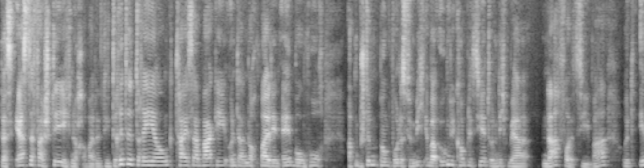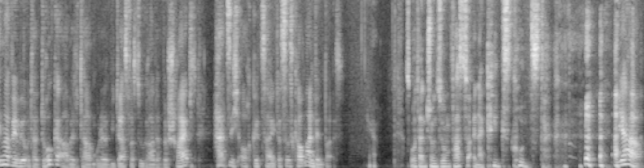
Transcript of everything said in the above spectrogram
das erste verstehe ich noch, aber die dritte Drehung, Taisabaki und dann nochmal den Ellenbogen hoch, ab einem bestimmten Punkt wurde es für mich immer irgendwie kompliziert und nicht mehr nachvollziehbar. Und immer, wenn wir unter Druck gearbeitet haben oder wie das, was du gerade beschreibst, hat sich auch gezeigt, dass das kaum anwendbar ist. Ja. Es wurde dann schon so fast zu einer Kriegskunst. ja,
